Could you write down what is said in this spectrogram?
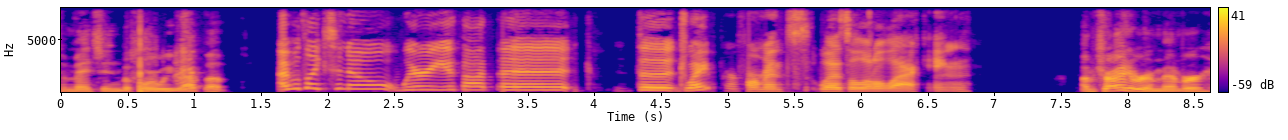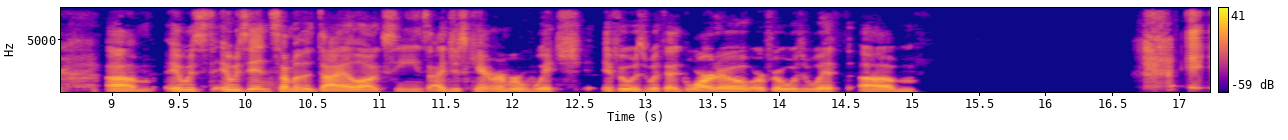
to mention before we wrap up I would like to know where you thought that the Dwight performance was a little lacking. I'm trying to remember. Um, it was it was in some of the dialogue scenes. I just can't remember which if it was with Eduardo or if it was with um It,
